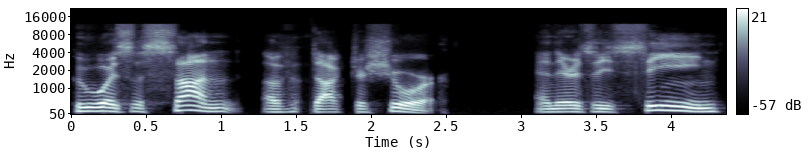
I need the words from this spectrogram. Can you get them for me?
who was the son of Dr. Schur. And there's a scene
